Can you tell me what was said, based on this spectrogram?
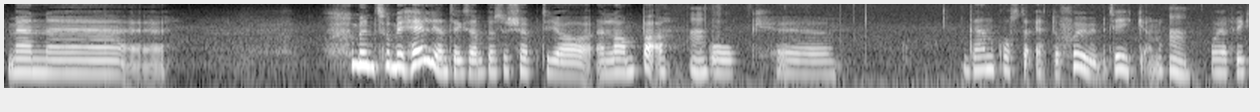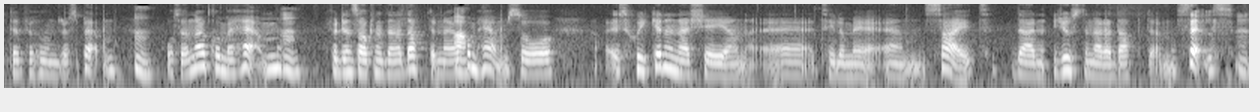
men eh, men som i helgen till exempel så köpte jag en lampa. Mm. Och eh, den kostar 1 7 i butiken. Mm. Och jag fick den för 100 spänn. Mm. Och sen när jag kommer hem, Mm. för den saknade en adapter. När jag Ja. kom hem så skickade den här tjejen eh, till och med en sajt där just den här adaptern säljs. Mm.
